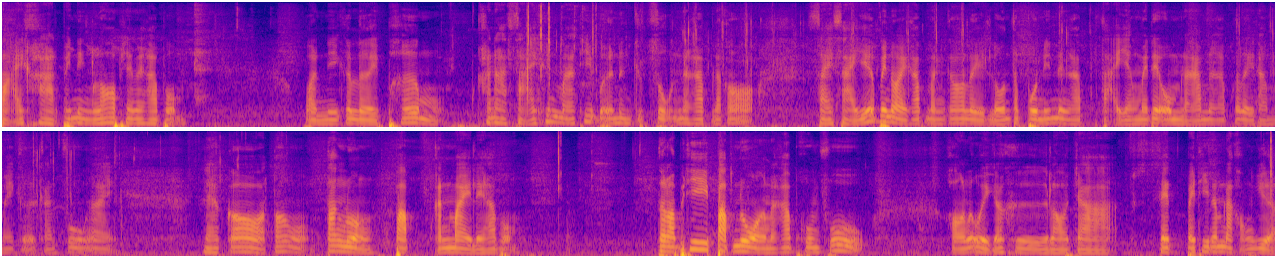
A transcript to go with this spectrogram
สายขาดไปหนึ่งรอบใช่ไหมครับผมวันนี้ก็เลยเพิ่มขนาดสายขึ้นมาที่เบอร์ 1.0 นะครับ แล้วก็สายสายเยอะไปหน่อยครับ มันก็เลยล้นตะปูนิดนึงครับ สายยังไม่ได้อมน้ำนะครับ ก็เลยทำให้เกิดการฟู่ง่าย แล้วก็ต้องตั้งหน่วงปรับกันใหม่เลยครับผมสำหรับวิธีปรับหน่วงนะครับคุมฟู่ของน้าอุ๋ยก็คือเราจะเซตไปที่น้ำหนักของเหยื่อ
